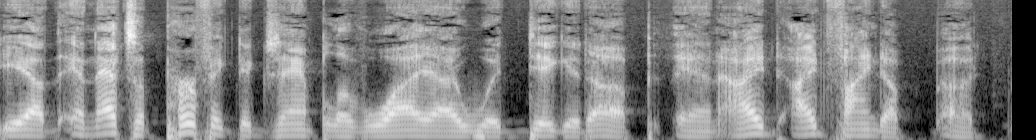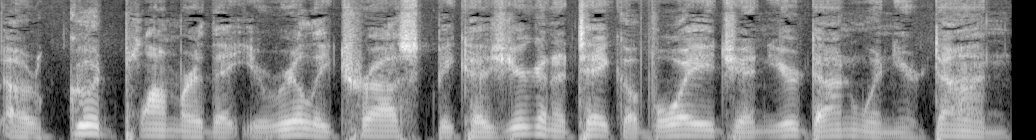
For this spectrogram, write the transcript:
yeah, and that's a perfect example of why I would dig it up, and I'd I'd find a a, a good plumber that you really trust because you're going to take a voyage and you're done when you're done,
